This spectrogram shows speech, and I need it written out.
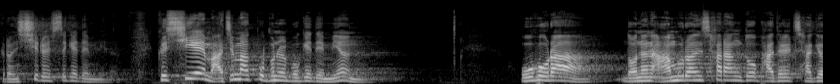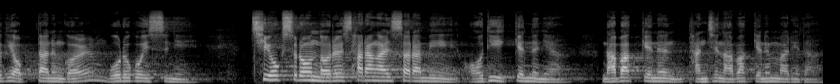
그런 시를 쓰게 됩니다. 그 시의 마지막 부분을 보게 되면 오호라 너는 아무런 사랑도 받을 자격이 없다는 걸 모르고 있으니 치욕스러운 너를 사랑할 사람이 어디 있겠느냐? 나밖에는 단지 나밖에는 말이다.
